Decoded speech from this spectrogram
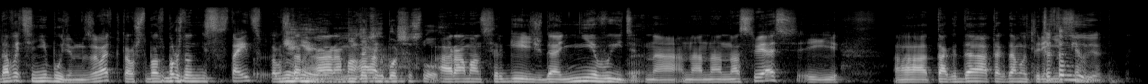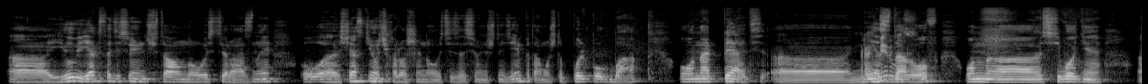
давайте не будем называть, потому что, возможно, он не состоится, потому Не, что не, а, Роман, никаких а- больше слов. а Роман Сергеевич, да, не выйдет на, на, на, на связь, и а, тогда, тогда мы перенесем... там Юви? А, Юви, я, кстати, сегодня читал новости разные. О, э, Сейчас не очень хорошие новости за сегодняшний день, потому что Поль Погба, он опять э, не Травмировался? здоров. Он э, сегодня э,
